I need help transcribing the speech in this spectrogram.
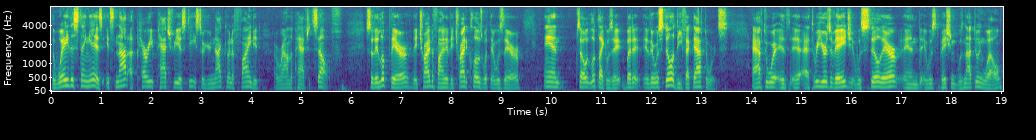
the way this thing is, it's not a peri-patch VSD, so you're not going to find it around the patch itself. So they looked there, they tried to find it, they tried to close what there was there, and so it looked like it was a, but it, there was still a defect afterwards. Afterward, uh, at three years of age, it was still there, and it was the patient was not doing well.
